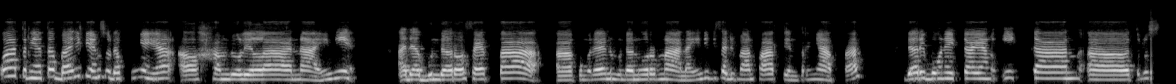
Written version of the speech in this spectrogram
Wah ternyata banyak yang sudah punya ya, alhamdulillah. Nah ini ada Bunda Rosetta, uh, kemudian Bunda Nurma. Nah ini bisa dimanfaatin. Ternyata dari boneka yang ikan, uh, terus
